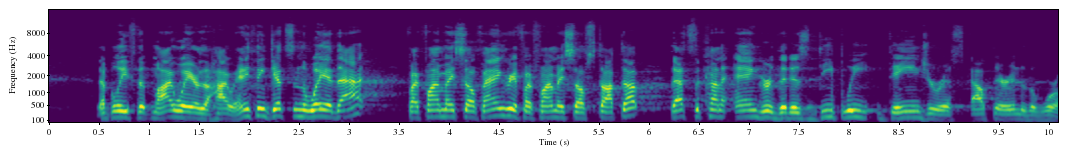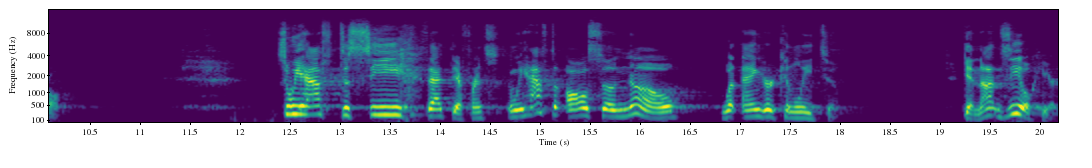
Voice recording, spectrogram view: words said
that belief that my way or the highway. Anything gets in the way of that, if I find myself angry, if I find myself stopped up, that's the kind of anger that is deeply dangerous out there into the world. So we have to see that difference, and we have to also know what anger can lead to. Again, not zeal here,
